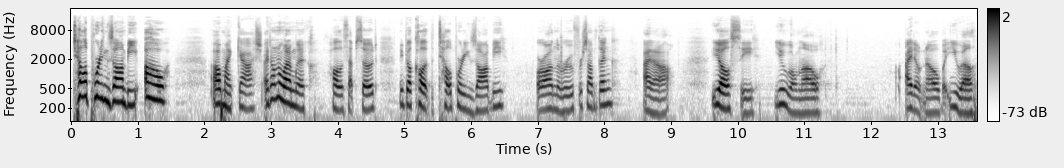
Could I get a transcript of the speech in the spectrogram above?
Teleporting zombie. Oh, oh my gosh. I don't know what I'm gonna call this episode. Maybe I'll call it the teleporting zombie, or on the roof or something. I don't know. You'll see. You will know. I don't know, but you will.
